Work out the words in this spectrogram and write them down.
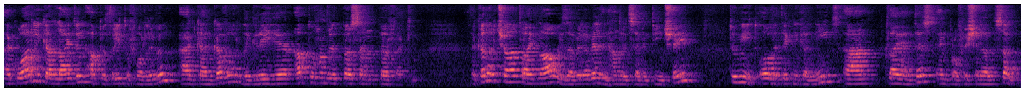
Aquarely can lighten up to 3 to 4 level and can cover the gray hair up to 100% perfectly. The color chart right now is available in 117 shade to meet all the technical needs and client test and professional salon.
